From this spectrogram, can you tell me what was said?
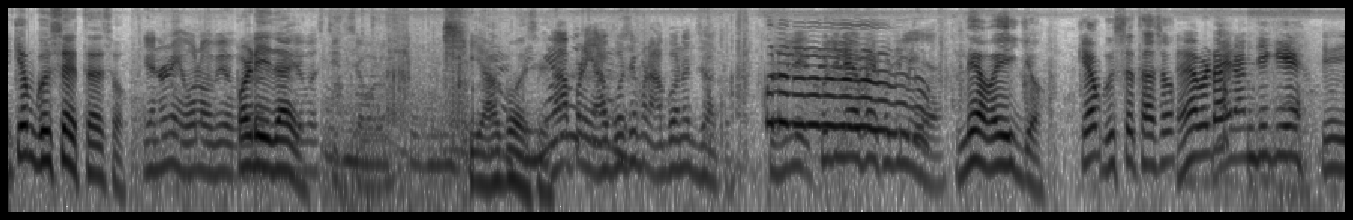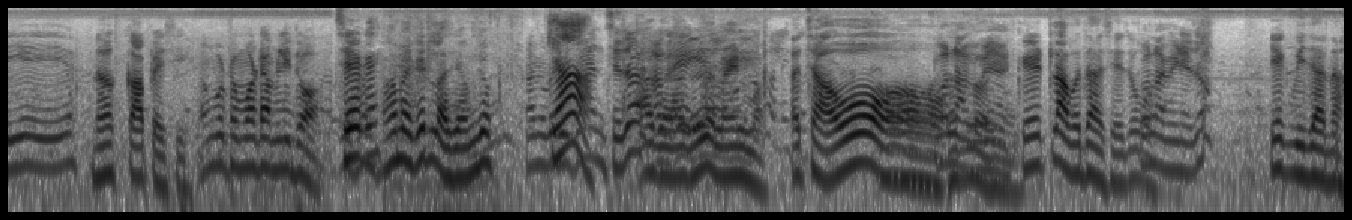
કેમ ગુસ્સે થશો? પડી જાય. આગો છે. આગો છે પણ નથી જાતો. લે વહી ગયો. કેમ ગુસ્સે થાશો? હે બેટા? રામજી કે એ એ એ. નખ કાપે છે. અંગૂઠો મોઢામાં લીધો. છે કે? અમે કેટલા છે સમજો? ક્યાં? છે જો. આગળ આગળ લાઈનમાં. અચ્છા ઓ કેટલા બધા છે જો કોલા વીણે જો. એકબીજાના.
